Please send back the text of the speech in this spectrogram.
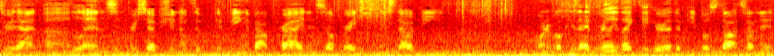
through that uh, lens and perception of the, it being about pride and self righteousness. That would be wonderful because I'd really like to hear other people's thoughts on it.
